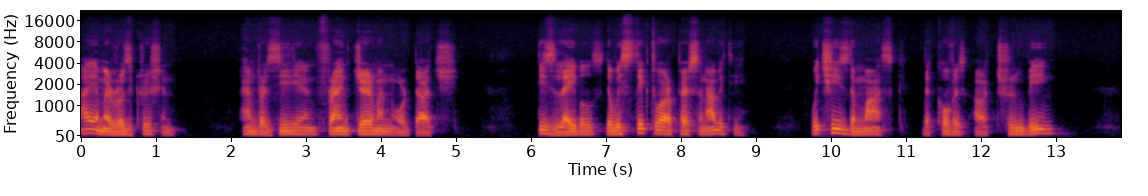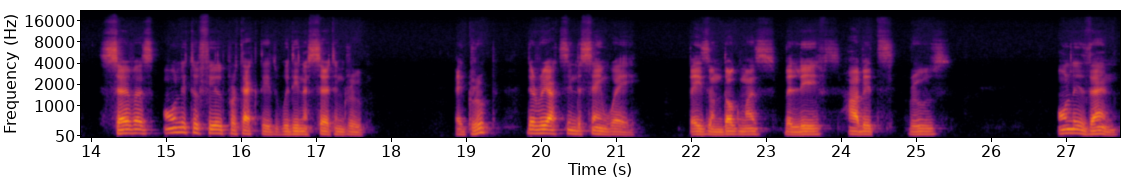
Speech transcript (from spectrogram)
I am a Rosicrucian, I am Brazilian, French, German, or Dutch. These labels that we stick to our personality, which is the mask that covers our true being, serve us only to feel protected within a certain group. A group that reacts in the same way, based on dogmas, beliefs, habits, rules. Only then,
